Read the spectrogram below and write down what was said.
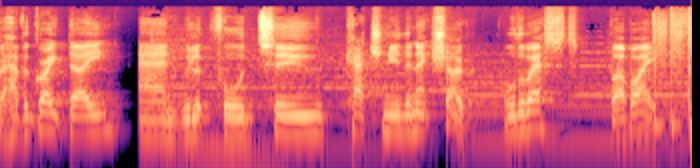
But have a great day, and we look forward to catching you the next show. All the best. Bye bye.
